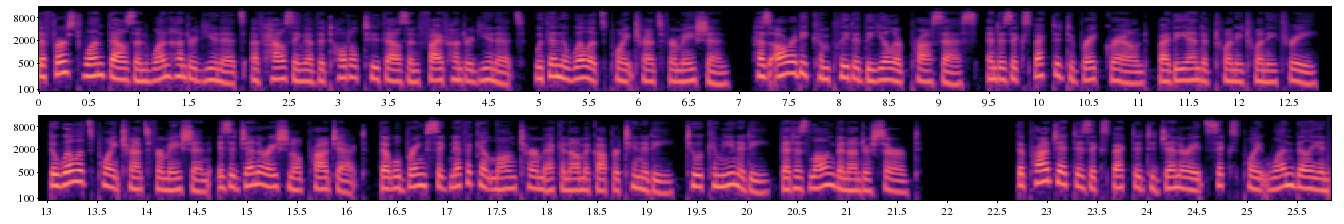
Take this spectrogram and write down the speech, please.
The first 1,100 units of housing of the total 2,500 units within the Willets Point transformation has already completed the ULURP process and is expected to break ground by the end of 2023. The Willets Point transformation is a generational project that will bring significant long-term economic opportunity to a community that has long been underserved. The project is expected to generate $6.1 billion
